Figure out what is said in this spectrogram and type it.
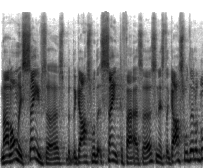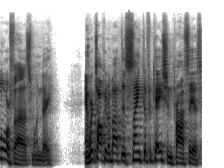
not only saves us, but the gospel that sanctifies us, and it's the gospel that'll glorify us one day. And we're talking about this sanctification process.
